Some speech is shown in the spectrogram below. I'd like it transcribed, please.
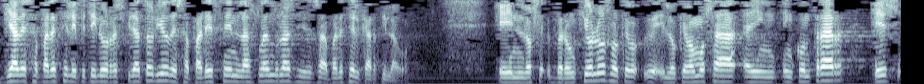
ya desaparece el epitelio respiratorio, desaparecen las glándulas y desaparece el cartílago. En los bronquiolos lo que, eh, vamos a encontrar es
